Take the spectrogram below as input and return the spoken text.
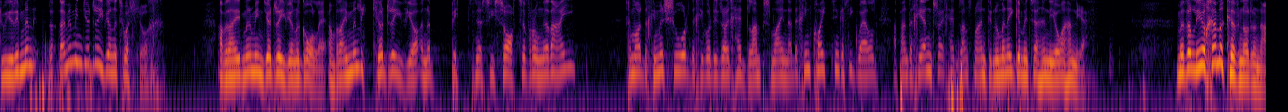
Dwi ddim yn... Ddim yn myndio dreifio yn y tywyllwch, a fyddai ddim yn myndio dreifio yn y golau, ond fyddai ddim yn licio dreifio yn y bitness i sort of rhwng y ddau. Chymod, ydych chi'n mynd siŵr, ydych chi fod i droi'ch headlamps mlaen, a ydych chi'n cwait yn gallu gweld, a pan ydych chi yn troi'ch headlamps mlaen, dyn nhw'n mynd ei gymaint o hynny o wahaniaeth. Meddyliwch am y cyfnod hwnna,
